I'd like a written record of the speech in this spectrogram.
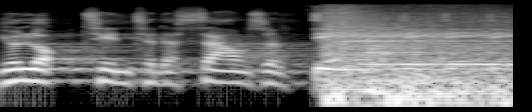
You're locked into the sounds of D. JT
